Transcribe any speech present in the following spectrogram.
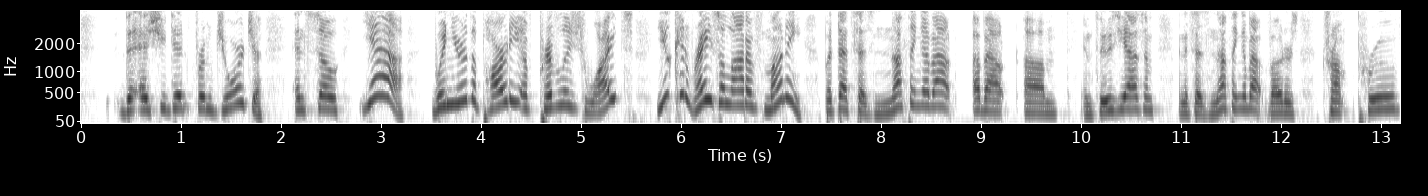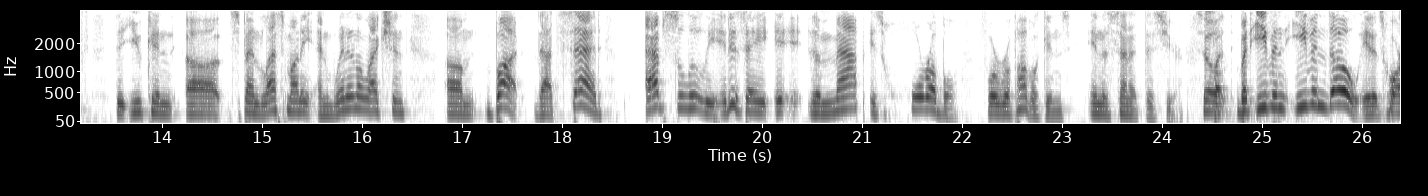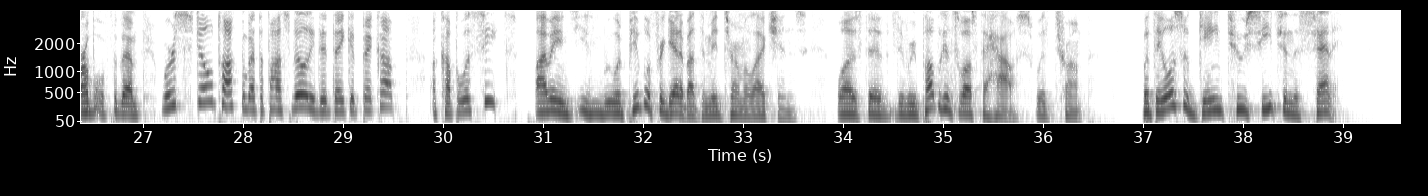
as she did from Georgia, and so yeah, when you're the party of privileged whites, you can raise a lot of money, but that says nothing about about um, enthusiasm, and it says nothing about voters. Trump proved that you can uh, spend less money and win an election. Um, but that said, absolutely, it is a it, it, the map is horrible for Republicans in the Senate this year. So, but but even even though it is horrible for them, we're still talking about the possibility that they could pick up a couple of seats. I mean, what people forget about the midterm elections was the the Republicans lost the House with Trump, but they also gained two seats in the Senate.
